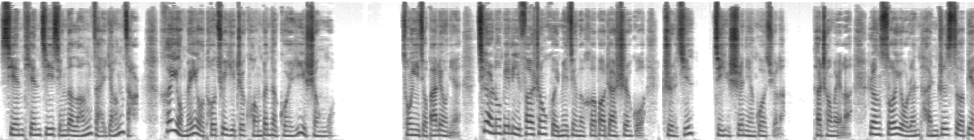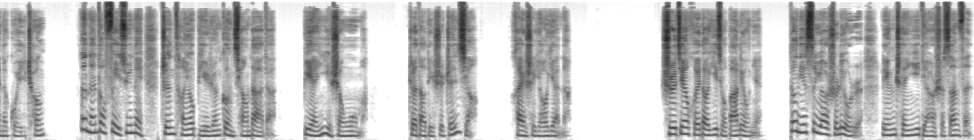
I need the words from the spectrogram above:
先天畸形的狼崽、羊崽，还有没有头却一直狂奔的诡异生物？从1986年切尔诺贝利发生毁灭性的核爆炸事故至今，几十年过去了，它成为了让所有人谈之色变的鬼城。那难道废墟内珍藏有比人更强大的变异生物吗？这到底是真相，还是谣言呢？时间回到1986年，当年4月26日凌晨1点23分，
